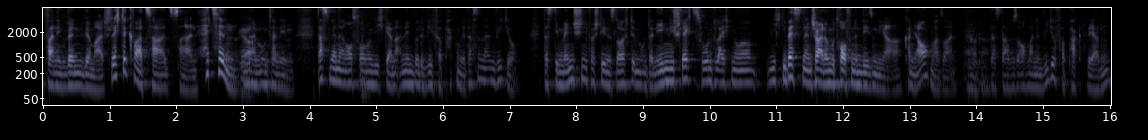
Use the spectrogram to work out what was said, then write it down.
Vor Dingen, wenn wir mal schlechte Quartalzahlen hätten in Ja. einem Unternehmen. Das wäre eine Herausforderung, die ich gerne annehmen würde. Wie verpacken wir das in einem Video? Dass die Menschen verstehen, es läuft im Unternehmen nicht schlecht, es wurden vielleicht nur nicht die besten Entscheidungen getroffen in diesem Jahr. Kann ja auch mal sein. Ja? Das darf es auch mal in einem Video verpackt werden.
